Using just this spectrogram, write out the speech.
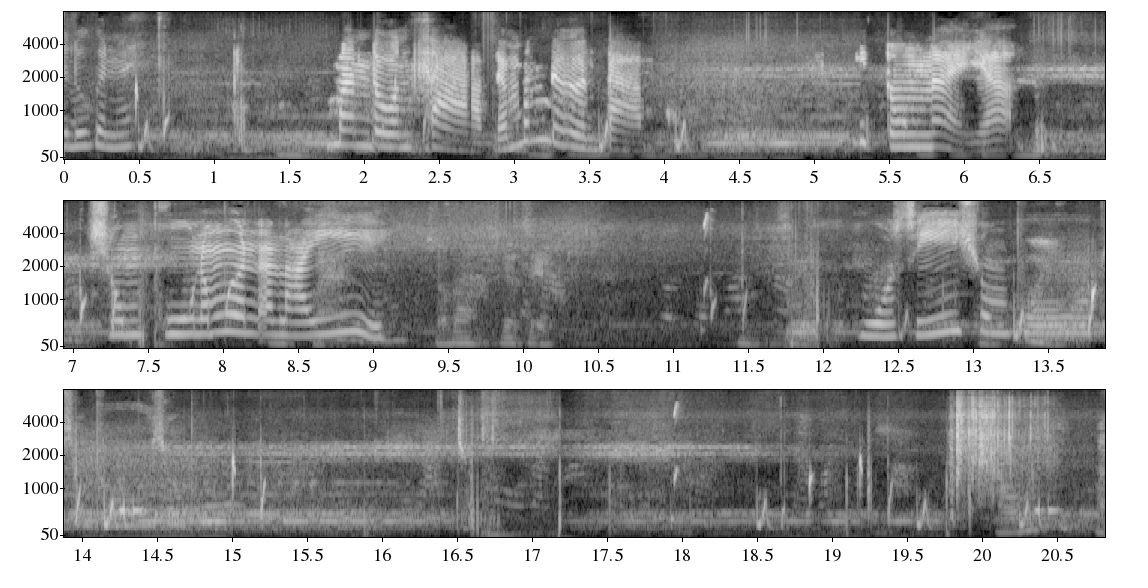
จะรู้กันไหมมันโดนสาบแล้วมันเดินตามผิดตรงไหนอะชมพูน้ำเงินอะไรชาวบ้านเรียกเสร็จหัวสีชมพูชมพูชมพูเขาไหน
